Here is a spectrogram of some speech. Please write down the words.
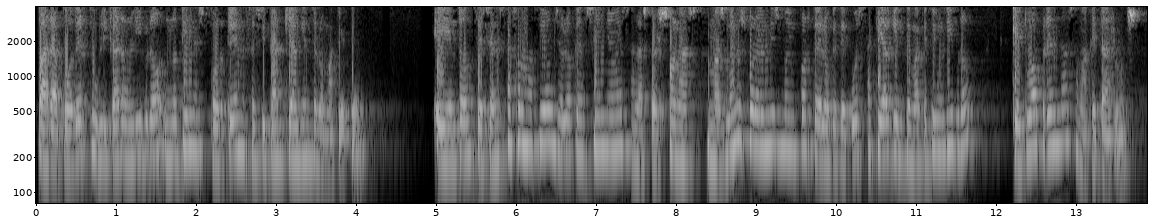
para poder publicar un libro no tienes por qué necesitar que alguien te lo maquete. Eh, entonces, en esta formación yo lo que enseño es a las personas, más o menos por el mismo importe de lo que te cuesta que alguien te maquete un libro, que tú aprendas a maquetarlos.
